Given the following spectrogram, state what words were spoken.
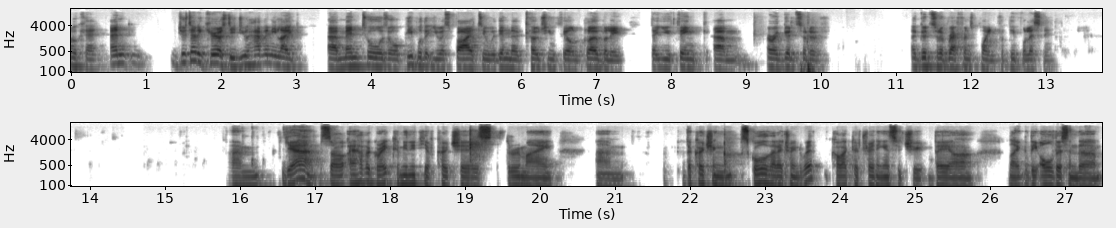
Okay. And just out of curiosity, do you have any like uh, mentors or people that you aspire to within the coaching field globally that you think um, are a good sort of a good sort of reference point for people listening? Um, yeah, so I have a great community of coaches through my um, the coaching school that I trained with, Coactive Training Institute, they are like the oldest and the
